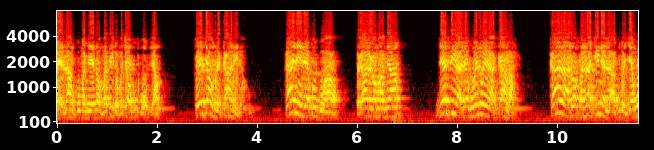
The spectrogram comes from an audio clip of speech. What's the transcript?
မယ်လားကိုမမြင်တော့မသိတော့မကြောက်ဘူးပေါ့ဗျာဘယ်ကြောက်မလဲကားနေတာဟုတ်ကားနေတဲ့ပုဂ္ဂိုလ်ဟာတရားဓမ္မများ မျက်စိကလည်းဝင်းတွင်ကကန်းလာကန်းလာတော့တဏှကြီးနဲ့လာပြီးတော့ရင်ဝ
